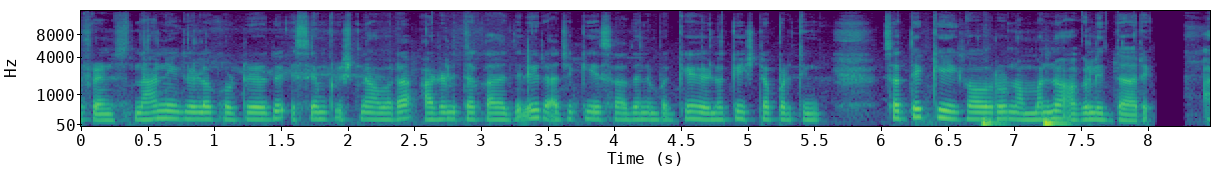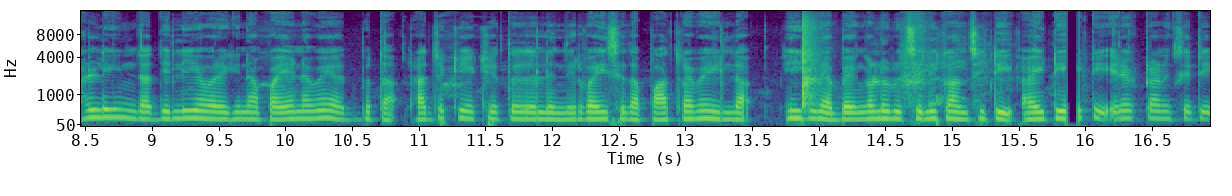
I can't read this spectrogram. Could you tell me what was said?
ಫ್ರೆಂಡ್ಸ್ ನಾನೀಗ ಹೇಳಿಕೊಟ್ಟಿರೋದು ಎಸ್ ಎಂ ಕೃಷ್ಣ ಅವರ ಆಡಳಿತ ಕಾಲದಲ್ಲಿ ರಾಜಕೀಯ ಸಾಧನೆ ಬಗ್ಗೆ ಹೇಳೋಕ್ಕೆ ಇಷ್ಟಪಡ್ತೀನಿ. ಸದ್ಯಕ್ಕೆ ಈಗ ಅವರು ನಮ್ಮನ್ನು ಅಗಲಿದ್ದಾರೆ. ಹಳ್ಳಿಯಿಂದ ದಿಲ್ಲಿಯವರೆಗಿನ ಪಯಣವೇ ಅದ್ಭುತ. ರಾಜಕೀಯ ಕ್ಷೇತ್ರದಲ್ಲಿ ನಿರ್ವಹಿಸಿದ ಪಾತ್ರವೇ ಇಲ್ಲ. ಈಗಿನ Bengaluru silicon city IT, electronic city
